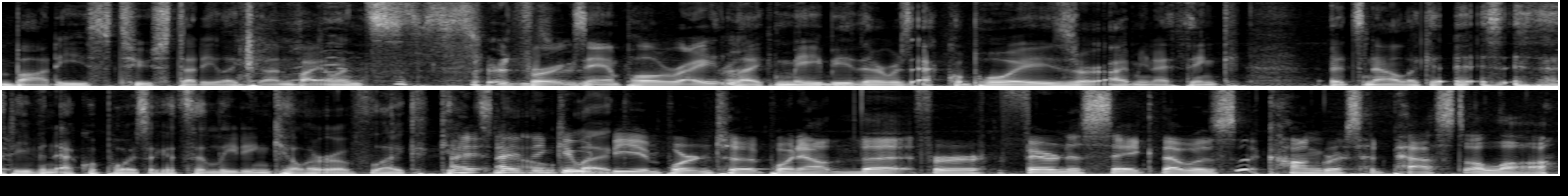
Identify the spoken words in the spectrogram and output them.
bodies to study like gun violence, for example, right? Like maybe there was equipoise, or I mean, I think it's now like is, is that even equipoise? Like it's the leading killer of like I, kids I now, think it would be important to point out that for fairness sake, that was Congress had passed a law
